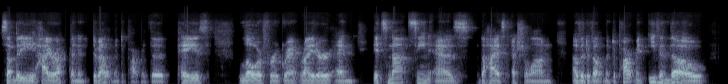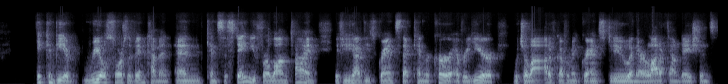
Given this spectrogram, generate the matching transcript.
somebody higher up in a development department. The pay is lower for a grant writer, and it's not seen as the highest echelon of a development department, even though it can be a real source of income and, and can sustain you for a long time if you have these grants that can recur every year, which a lot of government grants do. And there are a lot of foundations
